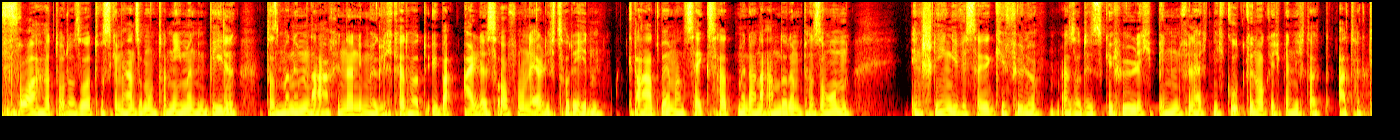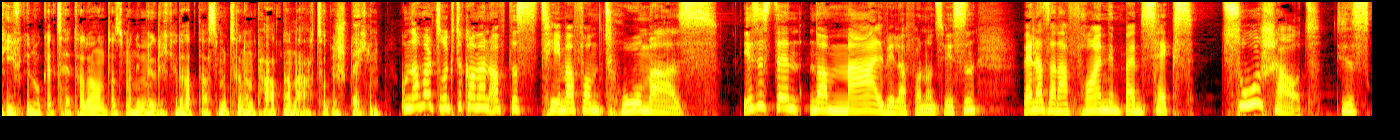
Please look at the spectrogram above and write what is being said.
vorhat oder so etwas gemeinsam unternehmen will, dass man im Nachhinein die Möglichkeit hat, über alles offen und ehrlich zu reden. Gerade wenn man Sex hat mit einer anderen Person, entstehen gewisse Gefühle. Also dieses Gefühl, ich bin vielleicht nicht gut genug, ich bin nicht attraktiv genug etc. und dass man die Möglichkeit hat, das mit seinem Partner nachzubesprechen. Um nochmal zurückzukommen auf das Thema vom Thomas. Ist es denn normal, will er von uns wissen, wenn er seiner Freundin beim Sex zuschaut? Dieses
